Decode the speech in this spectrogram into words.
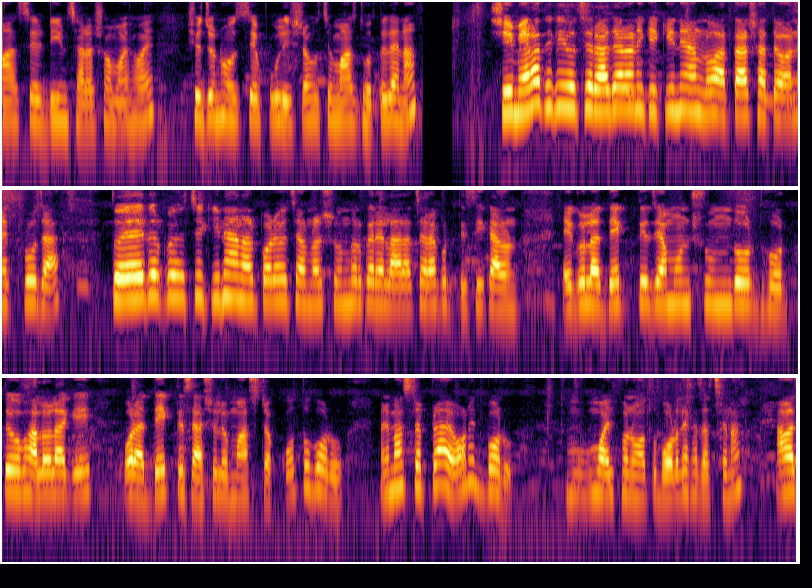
মাছের ডিম ছাড়ার সময় হয়। সেজন্য হচ্ছে পুলিশরা হচ্ছে মাছ ধরতে দেয় না। সেই মেলা থেকে হচ্ছে রাজা রানীকে কিনে আনলো, আর তার সাথে অনেক প্রজা। তো এদেরকে হচ্ছে কিনে আনার পরে হচ্ছে আমরা সুন্দর করে লাড়াচাড়া করতেছি, কারণ এগুলা দেখতে যেমন সুন্দর, ধরতেও ভালো লাগে। ওরা দেখতেছে আসলে মাছটা কত বড়। মানে মাছটা প্রায় অনেক বড়। মোবাইল ফোন অত বড় দেখা যাচ্ছে না। আমার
